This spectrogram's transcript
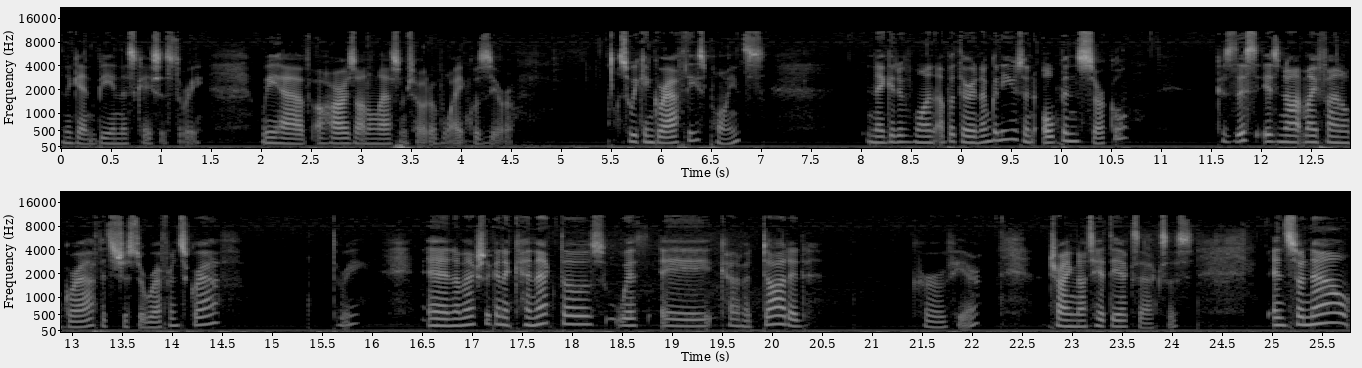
and again, b in this case is 3. We have a horizontal asymptote of y equals 0. So we can graph these points, negative 1 up a third, I'm going to use an open circle because this is not my final graph, it's just a reference graph, 3. And I'm actually going to connect those with a kind of a dotted curve here, trying not to hit the x-axis. And so now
